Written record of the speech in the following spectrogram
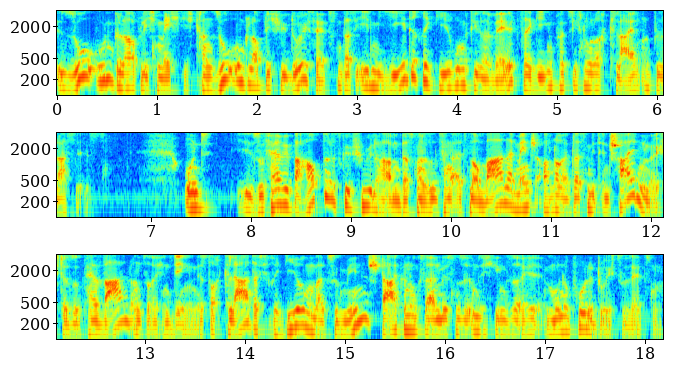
so unglaublich mächtig, kann so unglaublich viel durchsetzen, dass eben jede Regierung dieser Welt dagegen plötzlich nur noch klein und blass ist. Und sofern wir überhaupt nur das Gefühl haben, dass man sozusagen als normaler Mensch auch noch etwas mitentscheiden möchte, so per Wahl und solchen Dingen, ist doch klar, dass die Regierungen mal zumindest stark genug sein müssen, um sich gegen solche Monopole durchzusetzen.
